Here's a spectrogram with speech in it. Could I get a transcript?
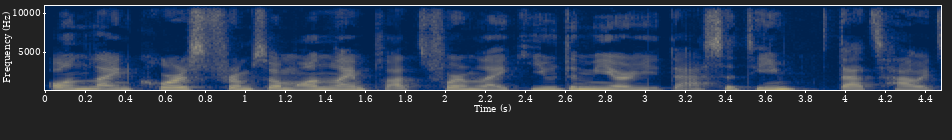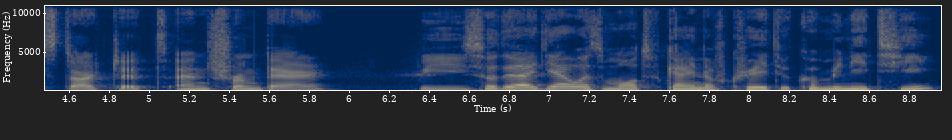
online course from some online platform like Udemy or Udacity. That's how it started. And from there, we. So the idea was more to kind of create a community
